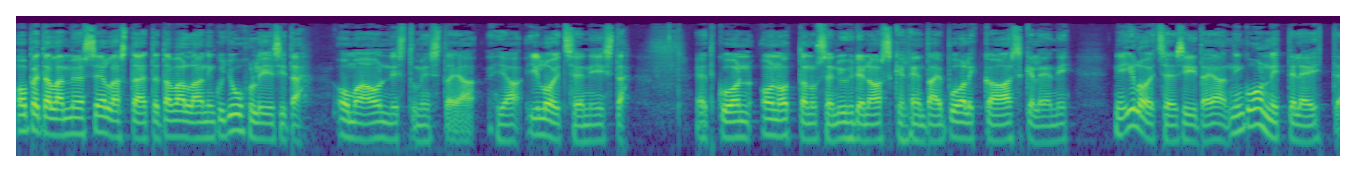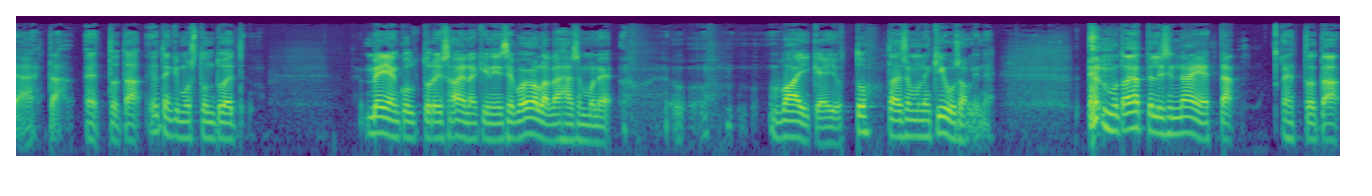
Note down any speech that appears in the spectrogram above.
opetella myös sellaista, että tavallaan niin kuin juhlii sitä omaa onnistumista ja, ja iloitsee niistä. Että kun on, on ottanut sen yhden askeleen tai puolikkaan askeleen, niin, niin iloitsee siitä ja niin kuin onnittelee itseään. Että, et tota, jotenkin musta tuntuu, että meidän kulttuurissa ainakin, niin se voi olla vähän semmoinen vaikea juttu tai semmoinen kiusallinen. Mutta ajattelisin näin, että, että tota,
